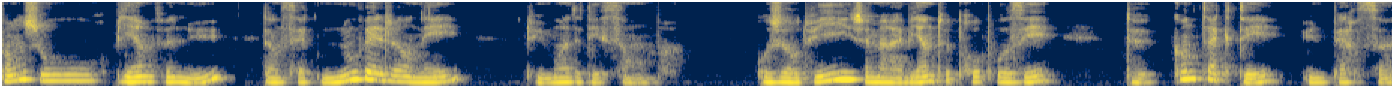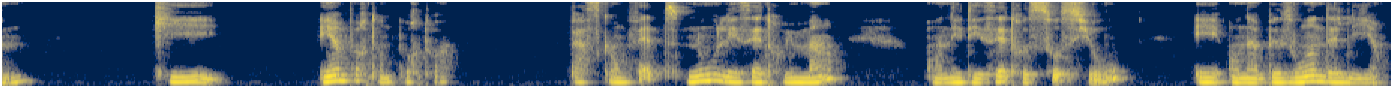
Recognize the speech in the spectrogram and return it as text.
Bonjour, bienvenue dans cette nouvelle journée du mois de décembre. Aujourd'hui, j'aimerais bien te proposer de contacter une personne qui est importante pour toi. Parce qu'en fait, nous, les êtres humains, on est des êtres sociaux et on a besoin de liens.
